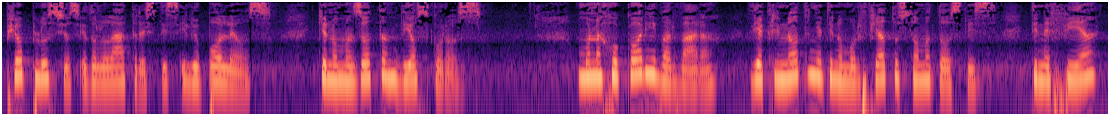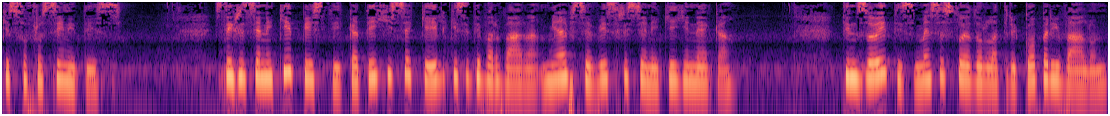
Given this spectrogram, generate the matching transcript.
πιο πλούσιους ειδωλολάτρες της Ηλιοπόλεως και ονομαζόταν Διόσκορος. Μοναχοκόρη η Βαρβάρα διακρινόταν για την ομορφιά του σώματός της, την ευφία και σοφροσύνη της. Στην χριστιανική πίστη κατήχησε και ήλκησε τη Βαρβάρα, μια ευσεβής χριστιανική γυναίκα. Την ζωή της μέσα στο εδωλατρικό περιβάλλον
